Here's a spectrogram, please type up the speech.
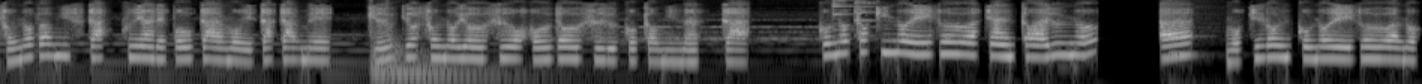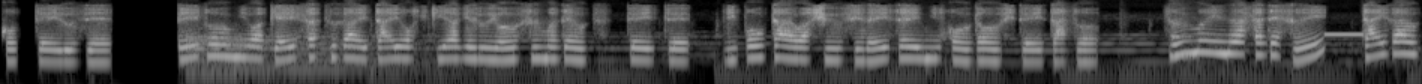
その場にスタッフやレポーターもいたため、急遽その様子を報道することになった。この時の映像はちゃんとあるの？ああ、もちろんこの映像は残っているぜ。映像には警察が遺体を引き上げる様子まで映っていて、リポーターは終始冷静に報道していたぞ。ズームイン朝ですい体が映っ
